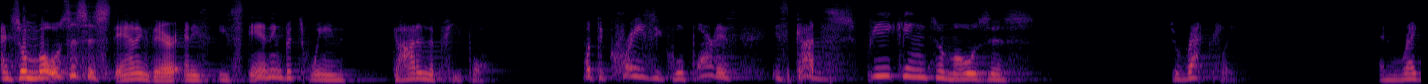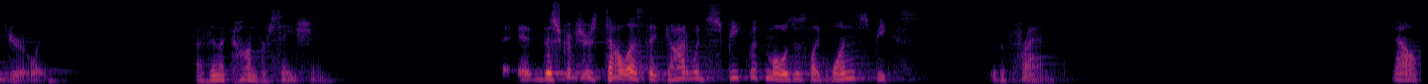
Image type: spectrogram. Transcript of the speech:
And so Moses is standing there, and he's, he's standing between God and the people. But the crazy cool part is, is God speaking to Moses directly and regularly, as in a conversation. Eh, eh, the scriptures tell us that God would speak with Moses like one speaks with a friend. Now,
